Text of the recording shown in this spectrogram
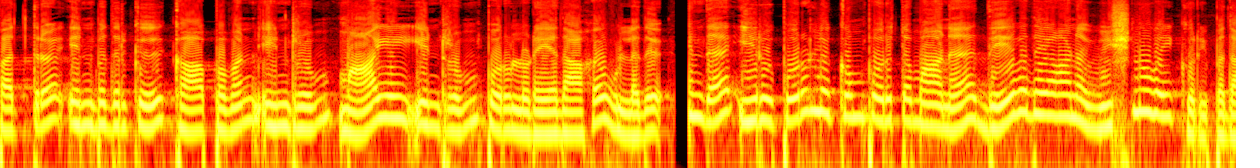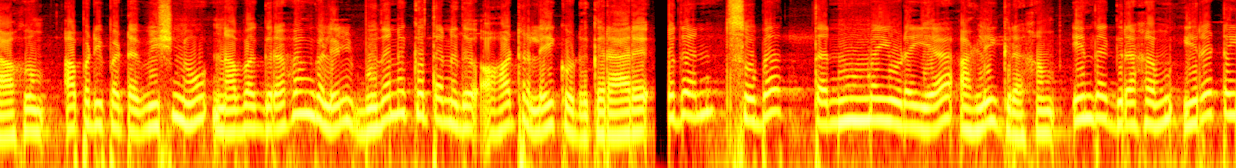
பத்ர என்பதற்கு காப்பவன் என்றும் மாயை என்றும் பொருளுடையதாக உள்ளது. இந்த இரு பொருளுக்கும் பொருத்தமான தேவதையான விஷ்ணுவை குறிப்பதாகும். அப்படிப்பட்ட விஷ்ணு நவ கிரகங்களில் புதனுக்கு தனது ஆற்றலை கொடுக்கிறாரு. புதன் சுப தன்மையுடைய அழி கிரகம் இந்த கிரகம் இரட்டை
